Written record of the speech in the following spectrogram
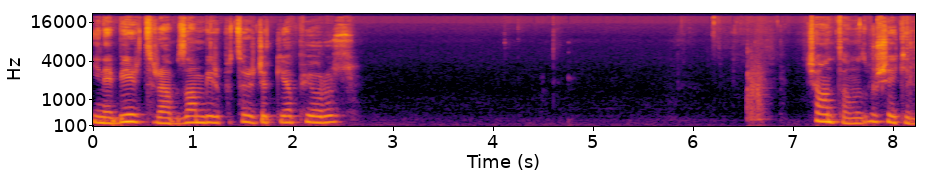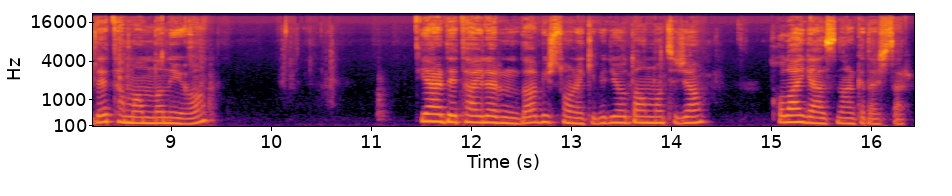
yine bir trabzan bir pıtırcık yapıyoruz. Çantamız bu şekilde tamamlanıyor. Diğer detaylarını da bir sonraki videoda anlatacağım. Kolay gelsin arkadaşlar.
